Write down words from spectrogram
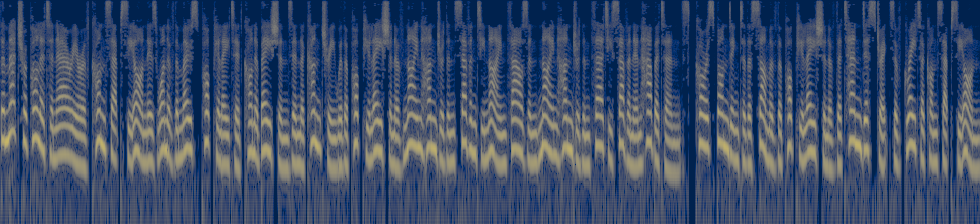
The metropolitan area of Concepcion is one of the most populated conurbations in the country with a population of 979,937 inhabitants, corresponding to the sum of the population of the 10 districts of Greater Concepcion,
